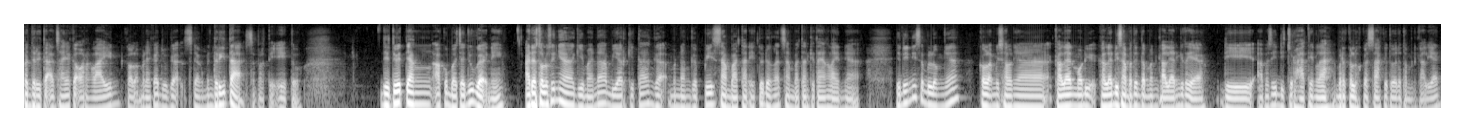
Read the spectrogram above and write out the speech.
penderitaan saya ke orang lain kalau mereka juga sedang menderita seperti itu di tweet yang aku baca juga nih ada solusinya gimana biar kita nggak menanggapi sambatan itu dengan sambatan kita yang lainnya. Jadi ini sebelumnya kalau misalnya kalian mau di kalian disambatin teman kalian gitu ya di apa sih dicurhatin lah berkeluh kesah gitu ada teman kalian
